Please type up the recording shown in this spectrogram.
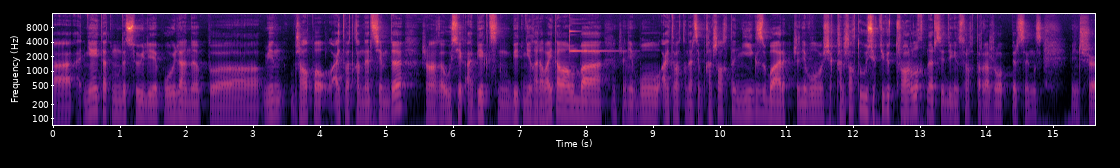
ә, не айтатыныңды сөйлеп ойланып ә, мен жалпы айтып жатқан нәрсемді жаңағы өсек объектісінің бетіне қарап айта аламын ба? Және бұл айтып жатқан нәрсем қаншалықты негізі бар? Және бұл вообще қаншалықты өсектеуге тұрарлық нәрсе деген сұрақтарға жауап берсеңіз меніңше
